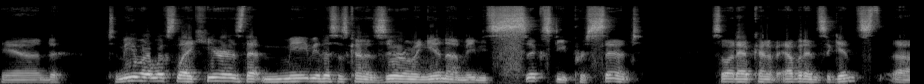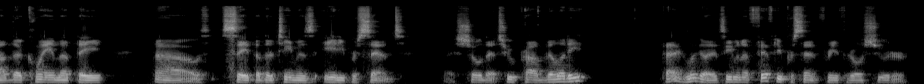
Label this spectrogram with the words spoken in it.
And to me what it looks like here is that maybe this is kind of zeroing in on maybe 60% so I'd have kind of evidence against uh, the claim that they uh, say that their team is 80%. I show that true probability. In fact, look at it, it's even a 50% free throw shooter.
